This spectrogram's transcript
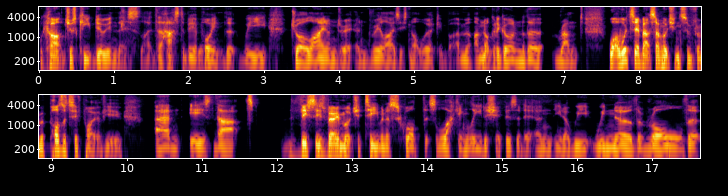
we can't just keep doing this. Like there has to be a mm. point that we draw a line under it and realise it's not working. But I'm I'm not going to go on another rant. What I would say about Sam Hutchinson from a positive point of view um, is that this is very much a team and a squad that's lacking leadership, isn't it? And you know, we we know the role that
